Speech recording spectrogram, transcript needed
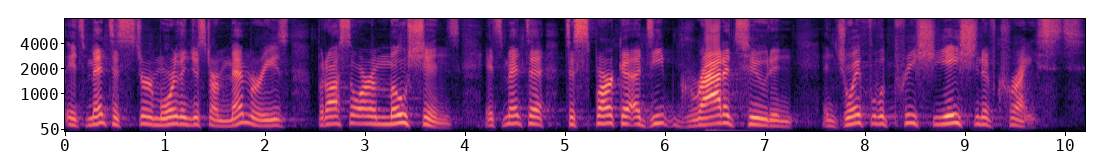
it's meant to stir more than just our memories, but also our emotions. It's meant to, to spark a, a deep gratitude and, and joyful appreciation of Christ.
